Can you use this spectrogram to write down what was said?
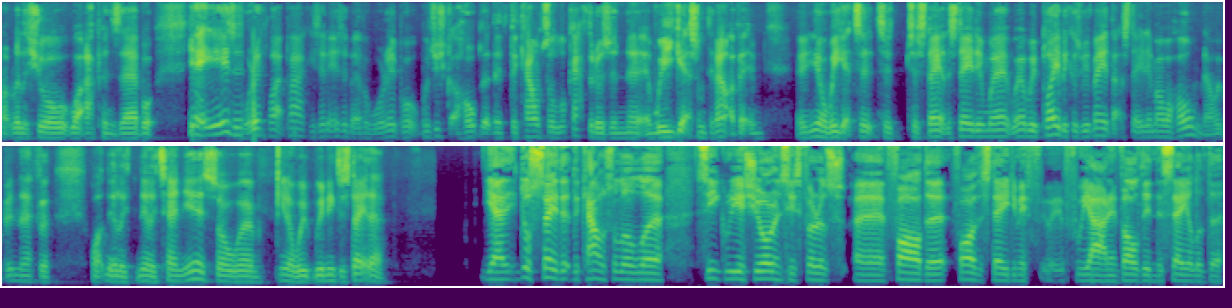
Not really sure what happens there, but yeah, it is a worry. Like Parky said, it is a bit of a worry, but we've just got to hope that the, the council look after us and, uh, and, we get something out of it, and, and you know we get to, to, to, stay at the stadium where, where we play because we've made that stadium our home now. We've been there for what nearly nearly ten years, so um, you know we, we need to stay there. Yeah, it does say that the council will uh, seek reassurances for us uh, for the for the stadium if if we are involved in the sale of the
